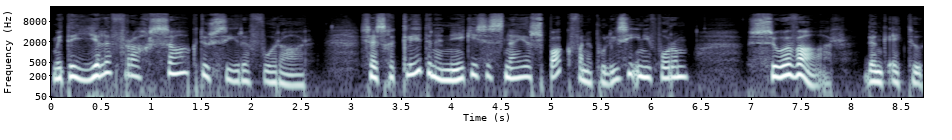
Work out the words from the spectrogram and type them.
met 'n hele vrag saakdossiere voor haar. Sy's gekleed in 'n netjiese snyierspak van 'n polisieuniform, so waar dink ek toe.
